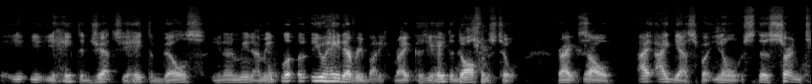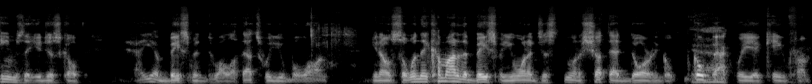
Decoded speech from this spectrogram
you, you, you hate the Jets, you hate the Bills. You know what I mean? I mean, look, you hate everybody, right? Because you hate the That's true. Dolphins too, right? So I, I guess, but you know, there's certain teams that you just go, yeah, you're a basement dweller. That's where you belong. You know, so when they come out of the basement, you want to just you want to shut that door and go go Yeah. back where you came from.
